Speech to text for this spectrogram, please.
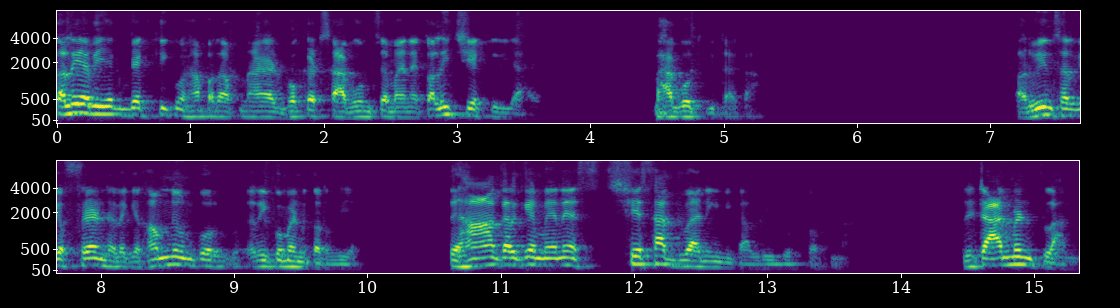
कल ही अभी एक व्यक्ति को यहाँ पर अपना एडवोकेट साहब, उनसे मैंने कल ही चेक लिया है। भागवत गीता का। अरविंद सर के फ्रेंड है, लेकिन हमने उनको रिकमेंड कर दिया। तो यहाँ आकर के मैंने छह सात ज्वाइनिंग निकाल दी दोस्तों अपना। Retirement plan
